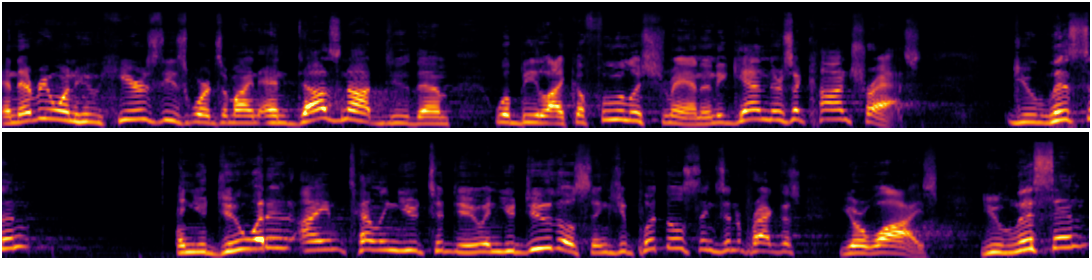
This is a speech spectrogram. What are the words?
and everyone who hears these words of mine and does not do them will be like a foolish man. And again, there's a contrast. You listen and you do what I am telling you to do, and you do those things, you put those things into practice, you're wise. You listen,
